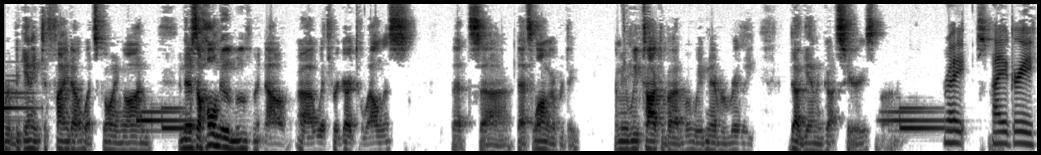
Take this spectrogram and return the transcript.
we're, beginning to find out what's going on. And there's a whole new movement now uh, with regard to wellness that's uh, that's long overdue. I mean, we've talked about it, but we've never really dug in and got serious about it. Right, so. I agree.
